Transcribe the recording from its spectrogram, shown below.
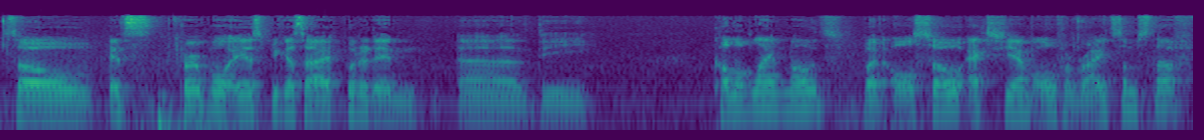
so it's purple is because I put it in uh, the colorblind mode, but also XVM overrides some stuff.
